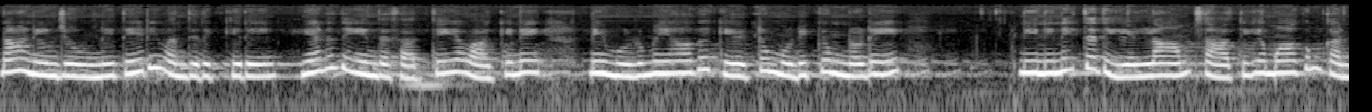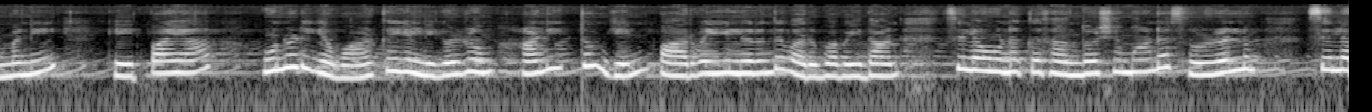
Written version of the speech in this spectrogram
நான் இன்று உன்னை தேடி வந்திருக்கிறேன். எனது இந்த சத்திய வாக்கினை நீ முழுமையாக கேட்டு முடிக்கும் நொடி நீ நினைத்தது எல்லாம் சாத்தியமாகும் கண்மணி. கேட்பாயா? உன்னுடைய வாழ்க்கையில் நிகழும் அனைத்தும் என் பார்வையிலிருந்து வருபவைதான். சில உனக்கு சந்தோஷமான சூழலும் சில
